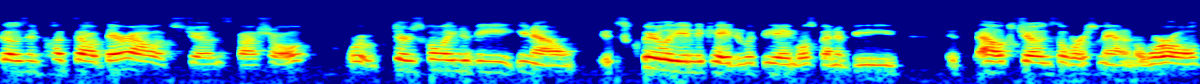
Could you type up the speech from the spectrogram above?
goes and puts out their Alex Jones special, where there's going to be, you know, it's clearly indicated what the angle is going to be. It's Alex Jones, the worst man in the world.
